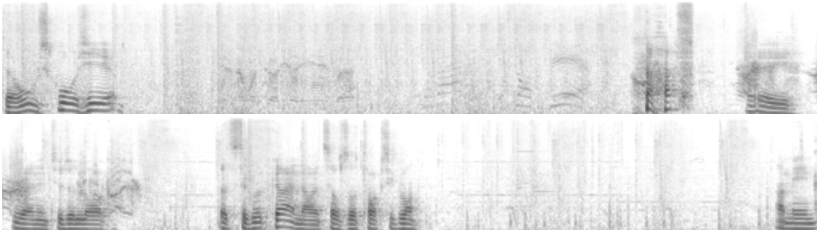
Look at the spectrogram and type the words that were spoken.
The whole squad here. hey, ran into the log. That's the good guy, now it's also a toxic one. I mean,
